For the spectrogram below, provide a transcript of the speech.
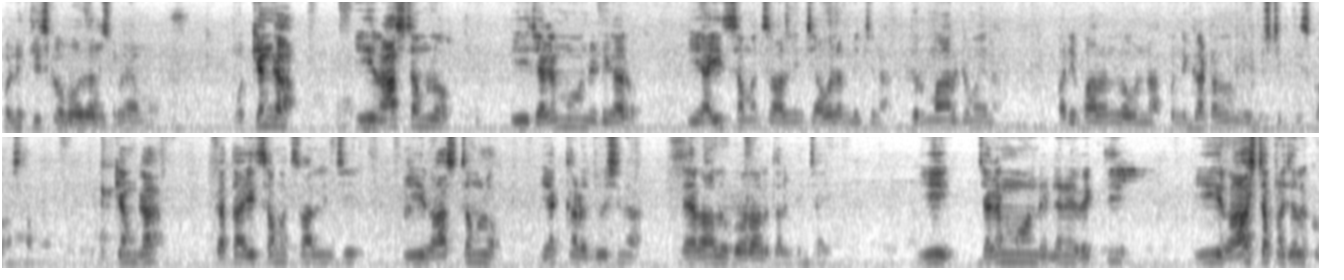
కొన్ని తీసుకోబోదలుచుకున్నాము. ముఖ్యంగా ఈ రాష్ట్రంలో ఈ జగన్మోహన్ రెడ్డి గారు ఈ ఐదు సంవత్సరాల నుంచి అవలంబించిన దుర్మార్గమైన పరిపాలనలో ఉన్న కొన్ని ఘటనలు మీ దృష్టికి తీసుకొని వస్తాం. ముఖ్యంగా గత ఐదు సంవత్సరాల నుంచి ఈ రాష్ట్రంలో ఎక్కడ చూసిన నేరాలు ఘోరాలు తలపించాయి. ఈ జగన్మోహన్ రెడ్డి అనే వ్యక్తి ఈ రాష్ట్ర ప్రజలకు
